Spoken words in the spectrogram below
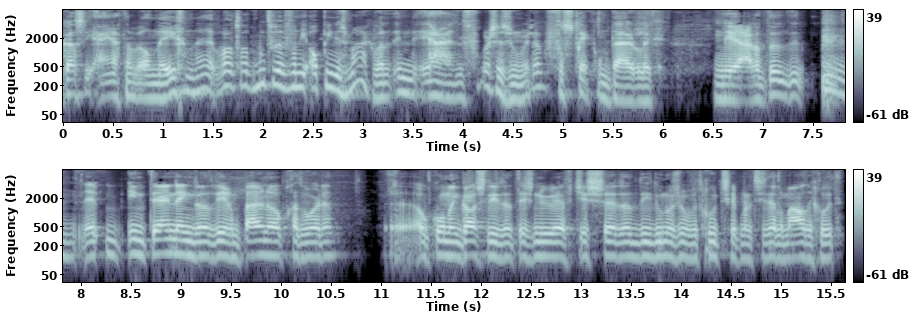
Gasly eindigt dan wel negende. Wat, wat moeten we van die Alpines maken? Want in, ja, in het voorseizoen werd ook volstrekt onduidelijk. Ja, dat, dat- dat- intern denk ik dat het weer een puinhoop gaat worden. Eh Ocon en Gasly, dat is nu eventjes, eh, dat, die doen alsof het goed zit, maar het zit helemaal niet goed.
